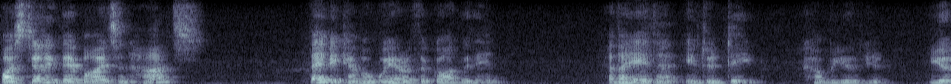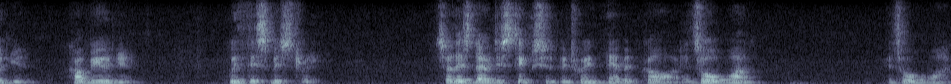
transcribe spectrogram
By stilling their minds and hearts, they become aware of the God within, and they enter into deep communion, union, communion with this mystery. So there's no distinction between them and God. It's all one. It's all one.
